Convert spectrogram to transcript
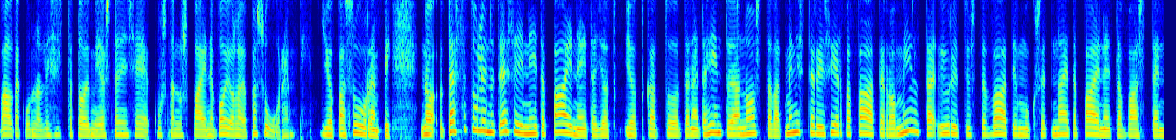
valtakunnallisista toimijoista, niin se kustannuspaine voi olla jopa suurempi. Jopa suurempi. No tässä tuli nyt esiin niitä paineita, jotka tuota, näitä hintoja nostavat. Ministeri Sirpa Paatero, miltä yritysten vaatimukset näitä paineita vasten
